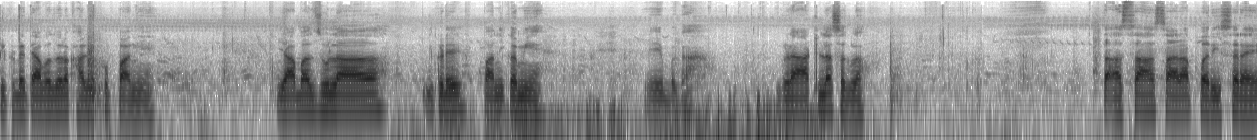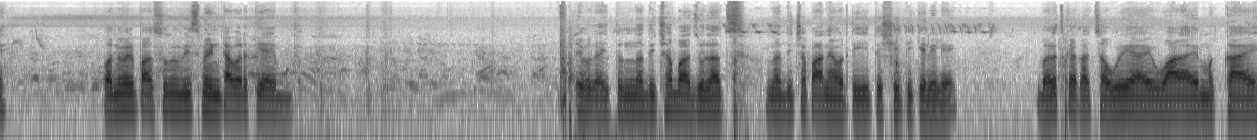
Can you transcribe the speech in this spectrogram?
तिकडे त्या बाजूला खाली खूप पाणी आहे. या बाजूला इकडे पाणी कमी आहे. हे बघा इकडे आटलं सगळं. तर असा हा सारा परिसर आहे. पनवेलपासून वीस मिनटावरती आहे. हे बघा इथून नदीच्या बाजूलाच नदीच्या पाण्यावरती इथे शेती केलेली आहे. बरंच काय का चवळी आहे वाळ आहे मक्का आहे.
